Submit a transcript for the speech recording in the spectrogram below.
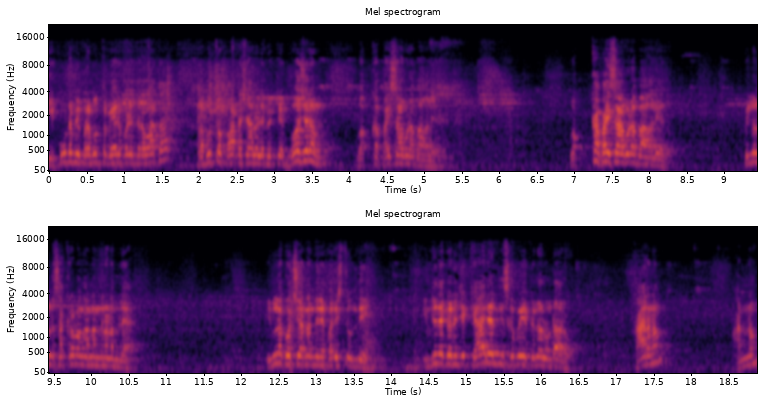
ఈ కూటమి ప్రభుత్వం ఏర్పడిన తర్వాత ప్రభుత్వ పాఠశాలలు పెట్టే భోజనం ఒక్క పైసా కూడా బాగలేదు. ఒక్క పైసా కూడా బాగలేదు. పిల్లలు సక్రమంగా అన్నం తినడం లే. ఇళ్ళకు వచ్చి అన్నం తినే పరిస్థితి ఉంది. ఇంటి దగ్గర నుంచి క్యారియర్ తీసుకుపోయే పిల్లలు ఉన్నారు కారణం అన్నం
